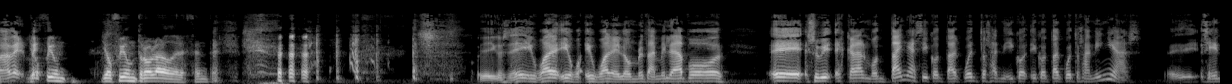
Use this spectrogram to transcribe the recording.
a ver, Yo fui un, yo fui un troll adolescente. Oye, digo, sí, igual, igual, igual el hombre también le da por eh, subir, escalar montañas y contar cuentos a, y, con- y contar cuentos a niñas. Eh, se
